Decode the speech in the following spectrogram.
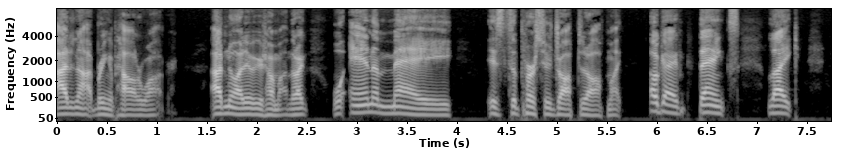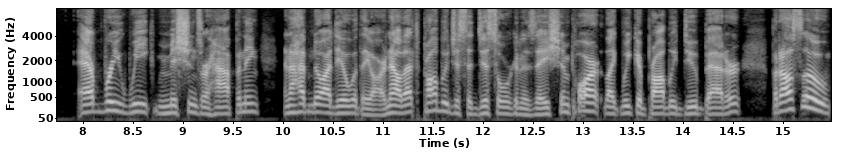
I did not bring a powder of water. I have no idea what you're talking about. They're like, well, Anna May is the person who dropped it off. I'm like, okay, thanks. Like every week missions are happening and I have no idea what they are. Now that's probably just a disorganization part. Like we could probably do better, but also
